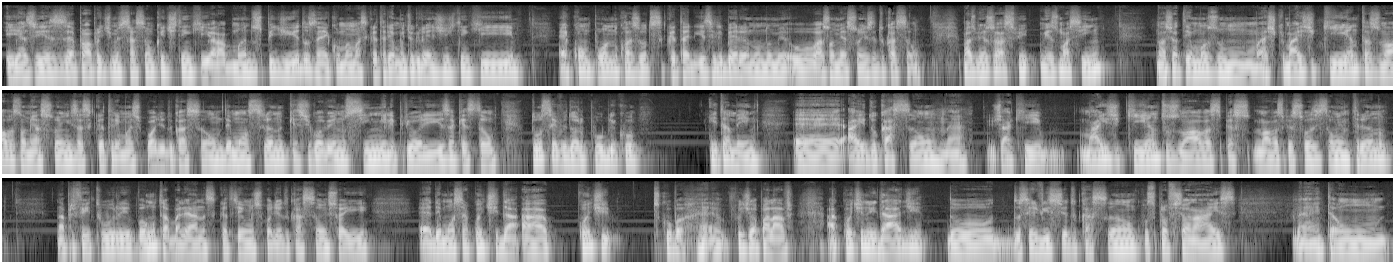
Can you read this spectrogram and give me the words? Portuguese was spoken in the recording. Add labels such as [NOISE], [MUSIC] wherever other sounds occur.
E às vezes é a própria administração que a gente tem que. Ela manda os pedidos, né? E como é uma secretaria muito grande, a gente tem que ir é, compondo com as outras secretarias e liberando o, as nomeações de educação. Mas mesmo assim, mesmo assim, nós já temos um, acho que mais de 500 novas nomeações da Secretaria Municipal de Educação, demonstrando que este governo, sim, ele prioriza a questão do servidor público e também é, a educação, né? Já que mais de 500 novas, novas pessoas estão entrando na prefeitura e vão trabalhar na Secretaria Municipal de Educação. Isso aí é, demonstra a quantidade, a quanti, desculpa, é, [LAUGHS] fugiu a palavra, a continuidade do, do serviço de educação com os profissionais. Né? Então,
